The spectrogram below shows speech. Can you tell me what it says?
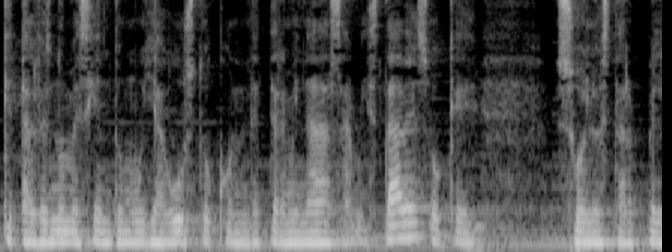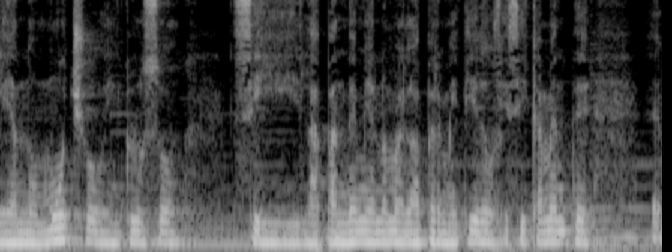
que tal vez no me siento muy a gusto con determinadas amistades o que suelo estar peleando mucho, incluso si la pandemia no me lo ha permitido físicamente, eh,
